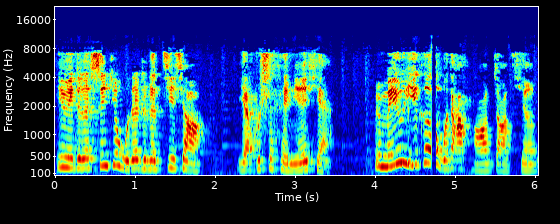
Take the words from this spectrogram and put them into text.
因为这个星期五的这个迹象也不是很明显，没有一个五大行涨停。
